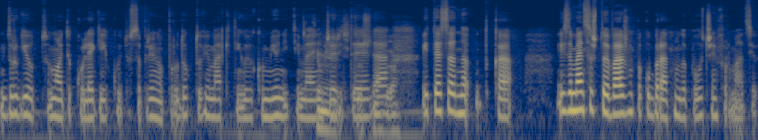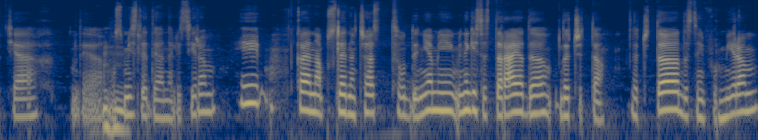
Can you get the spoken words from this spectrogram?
други от моите колеги, които са примерно продуктови, маркетингови, комюнити менеджерите. Да. да. И те са на, така. И за мен също е важно пък обратно да получа информация от тях, да я mm-hmm. осмисля, да я анализирам. И така една последна част от деня ми винаги се старая да, да чета. Да чета, да се информирам.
